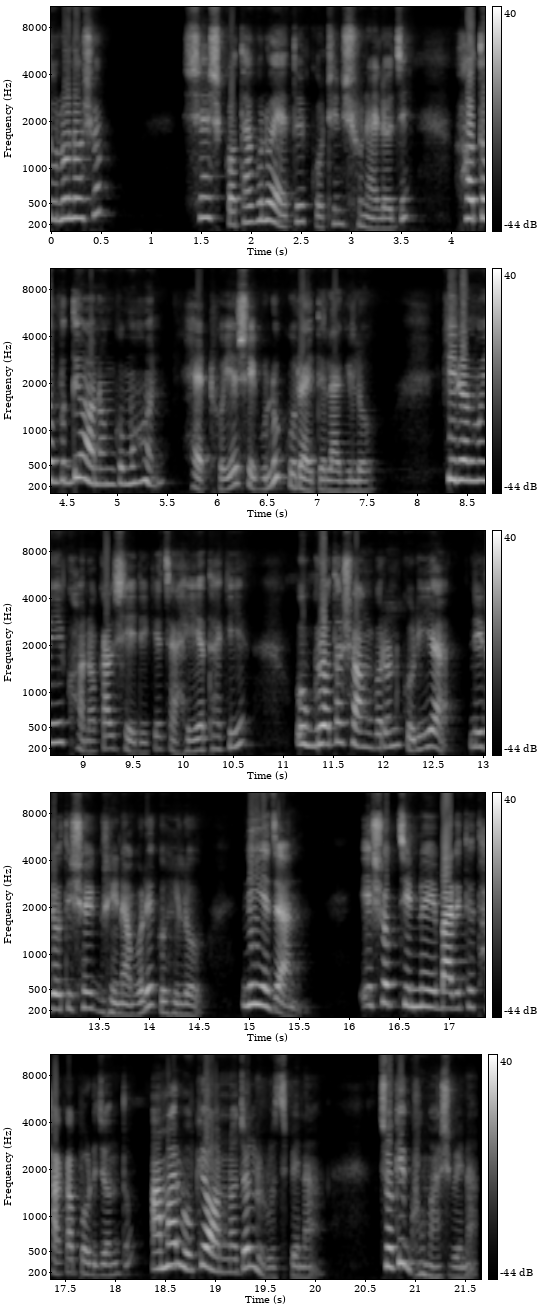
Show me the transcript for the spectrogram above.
তুলুন ওসব। শেষ কথাগুলো এতই কঠিন শুনাইল যে হতবুদ্ধি অনঙ্গমোহন হ্যাট হইয়া সেগুলো কুড়াইতে লাগিল। কিরণময়ী ক্ষণকাল সেই দিকে চাহিয়া থাকিয়া, উগ্রতা সংবরণ করিয়া নিরতিশয় ঘৃণাবরে কহিল, নিয়ে যান, এসব চিহ্ন এ বাড়িতে থাকা পর্যন্ত আমার মুখে অন্ন জল রুচবে না, চোখে ঘুম আসবে না।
